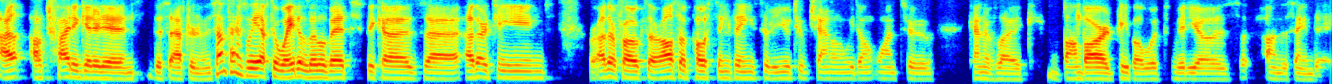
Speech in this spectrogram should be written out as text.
I'll, I'll try to get it in this afternoon. Sometimes we have to wait a little bit because uh, other teams or other folks are also posting things to the YouTube channel, and we don't want to kind of like bombard people with videos on the same day.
